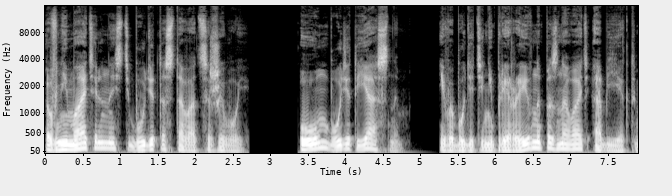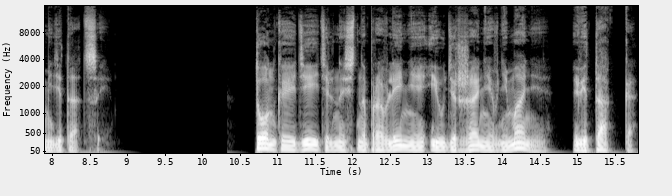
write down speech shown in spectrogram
Внимательность будет оставаться живой. Ум будет ясным, и вы будете непрерывно познавать объект медитации. Тонкая деятельность направления и удержания внимания, витакка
